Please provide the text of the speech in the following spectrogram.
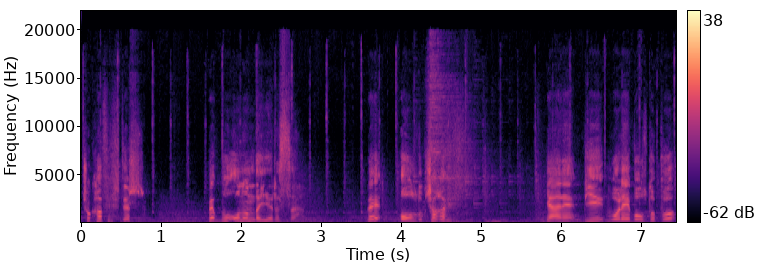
Çok hafiftir. Ve bu onun da yarısı. Ve oldukça hafif. Yani bir voleybol topu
